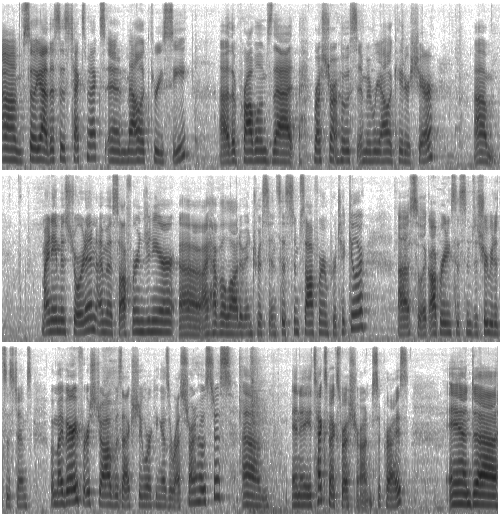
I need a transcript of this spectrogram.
Um, so yeah, this is Tex-Mex and Malloc 3C, uh, the problems that restaurant hosts and memory allocators share. Um, my name is Jordan. I'm a software engineer. Uh, I have a lot of interest in system software in particular, uh, so like operating systems, distributed systems. But my very first job was actually working as a restaurant hostess um, in a Tex-Mex restaurant, surprise. And uh,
